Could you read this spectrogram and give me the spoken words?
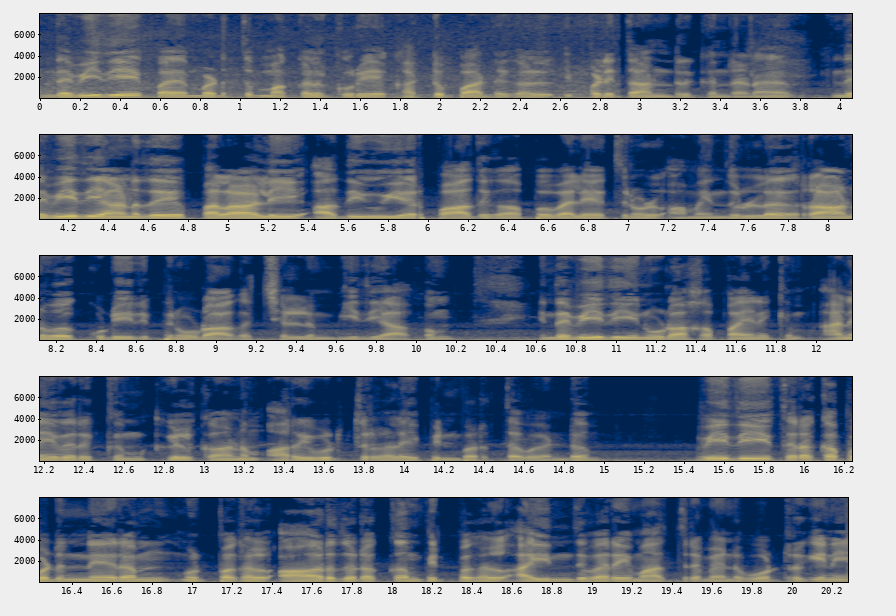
இந்த வீதியை பயன்படுத்தும் மக்களுக்குரிய கட்டுப்பாடுகள் இப்படித்தான் இருக்கின்றன. இந்த வீதியானது பலாலி அதி உயர் பாதுகாப்பு வலயத்தினுள் அமைந்துள்ள இராணுவ குடியிருப்பினூடாக செல்லும் வீதியாகும். இந்த வீதியினூடாக பயணிக்கும் அனைவருக்கும் கீழ்காணும் அறிவுறுத்தல்களை பின்பற்ற வேண்டும். வீதி திறக்கப்படும் நேரம் முற்பகல் ஆறு தொடக்கம் பிற்பகல் ஐந்து வரை மாத்திரம் என்று போட்டிருக்கு. இனி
